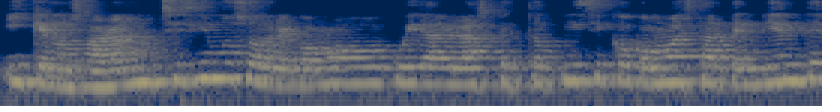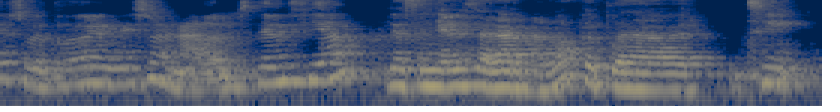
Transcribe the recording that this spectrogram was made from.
y que nos hablan muchísimo sobre cómo cuidar el aspecto físico, cómo estar pendiente, sobre todo en eso, en la adolescencia. De señales de alarma, ¿no? Que pueda haber. Sí,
